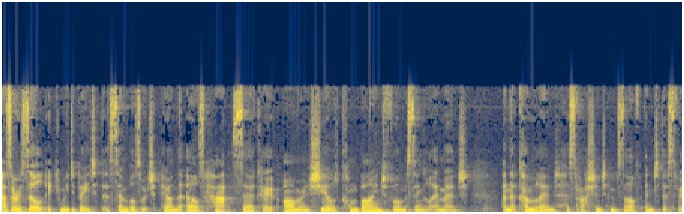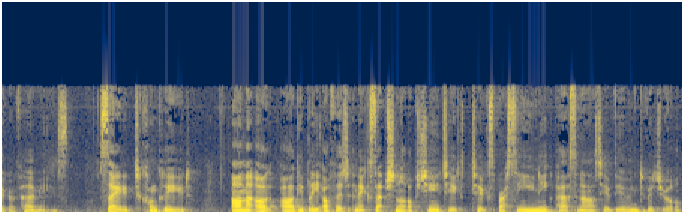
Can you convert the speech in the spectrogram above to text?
As a result, it can be debated that symbols which appear on the Earl's hat, surcoat, armour, and shield combine to form a single image, and that Cumberland has fashioned himself into this figure of Hermes. So, to conclude, armour arguably offered an exceptional opportunity to express the unique personality of the individual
